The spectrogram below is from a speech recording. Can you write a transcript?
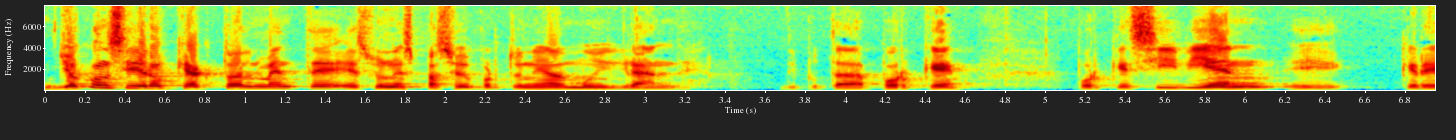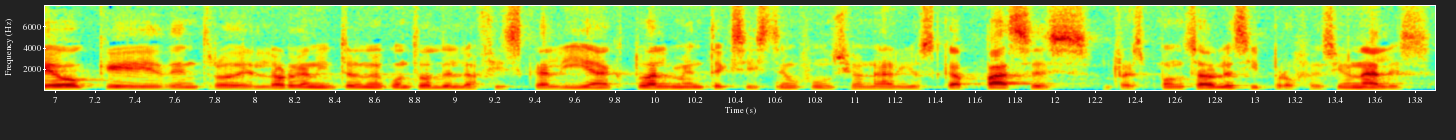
yo considero que actualmente es un espacio de oportunidad muy grande, diputada. ¿Por qué? Porque si bien Creo que dentro del órgano interno de control de la Fiscalía actualmente existen funcionarios capaces, responsables y profesionales.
